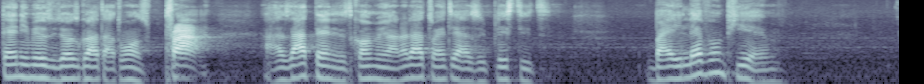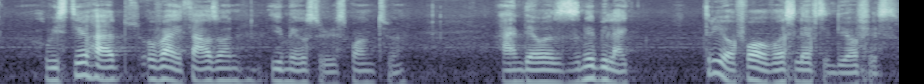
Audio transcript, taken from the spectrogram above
10 emails will just go out at once. Prah! As that 10 is coming, another 20 has replaced it. By 11 p.m., we still had over a thousand emails to respond to. And there was maybe like three or four of us left in the office.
